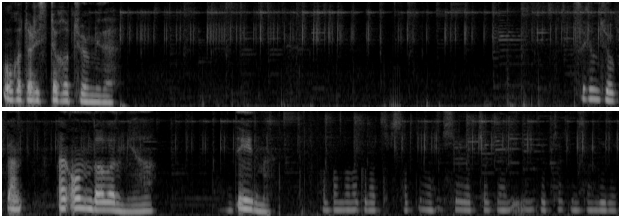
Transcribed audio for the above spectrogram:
o kadar istek atıyorum bir de. Sıkıntı yok ben ben onu da alırım ya. Değil mi? Adamda ne kadar tırsak değil mi? Bir şey yapacak yani bir iyilik yapacak insan delirdi.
